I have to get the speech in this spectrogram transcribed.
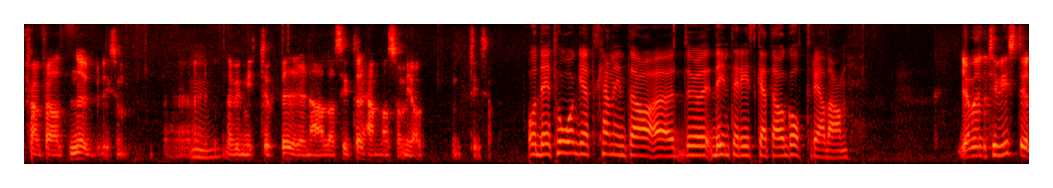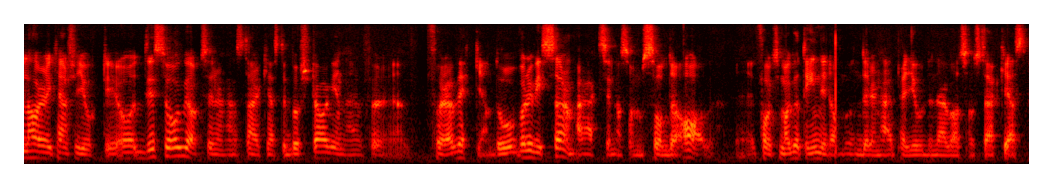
framför allt nu. Liksom, eh, mm. När vi är mitt uppe i det, när alla sitter hemma som jag till exempel. Och det tåget kan inte ha, det är inte risk att det har gått redan? Ja, men till viss del har det kanske gjort det. Och det såg vi också i den här starkaste börsdagen här för, förra veckan. Då var det vissa av de här aktierna som sålde av. Folk som har gått in i dem under den här perioden när det var som stökigast.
